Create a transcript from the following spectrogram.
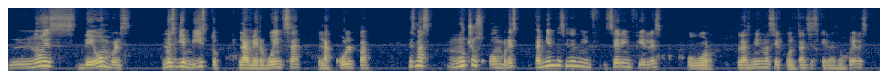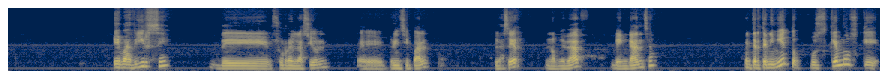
no es de hombres, no es bien visto. La vergüenza, la culpa. Es más, muchos hombres también deciden ser infieles por las mismas circunstancias que las mujeres. Evadirse de su relación eh, principal, placer, novedad, venganza, entretenimiento. Busquemos que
